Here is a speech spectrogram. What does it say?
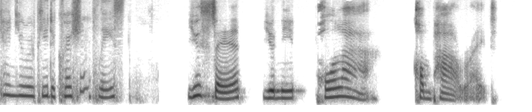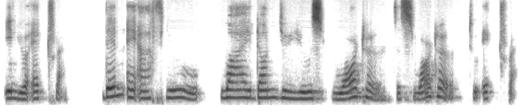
Can you repeat the question, please? You said you need polar compound, right, in your extract. Then I ask you, why don't you use water, just water, to extract?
